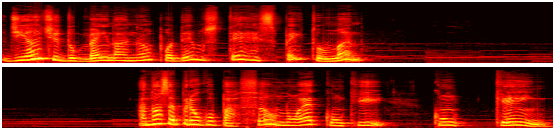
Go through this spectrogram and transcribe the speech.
Diante do bem, nós não podemos ter respeito humano. A nossa preocupação não é com que com quem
